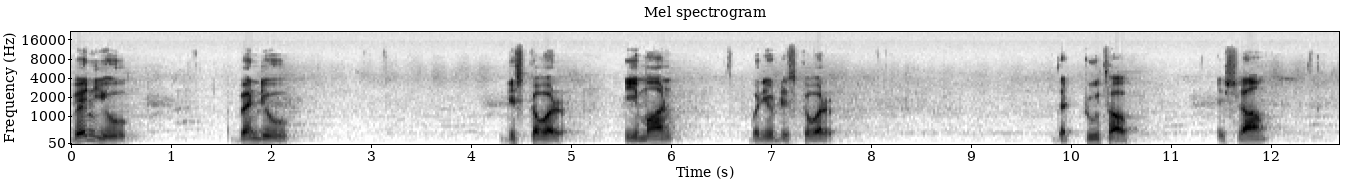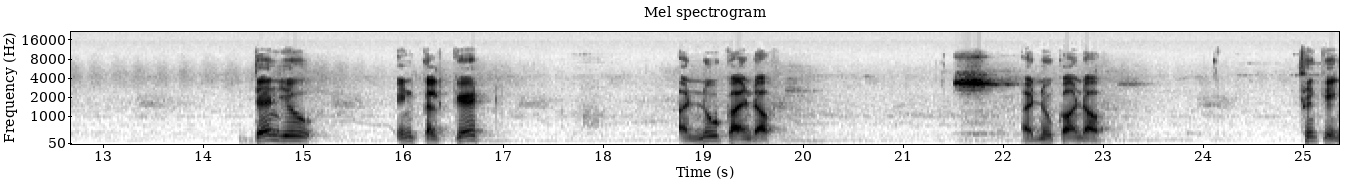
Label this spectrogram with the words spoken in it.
when you discover Iman, when you discover the truth of Islam, then you inculcate a new kind of thinking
